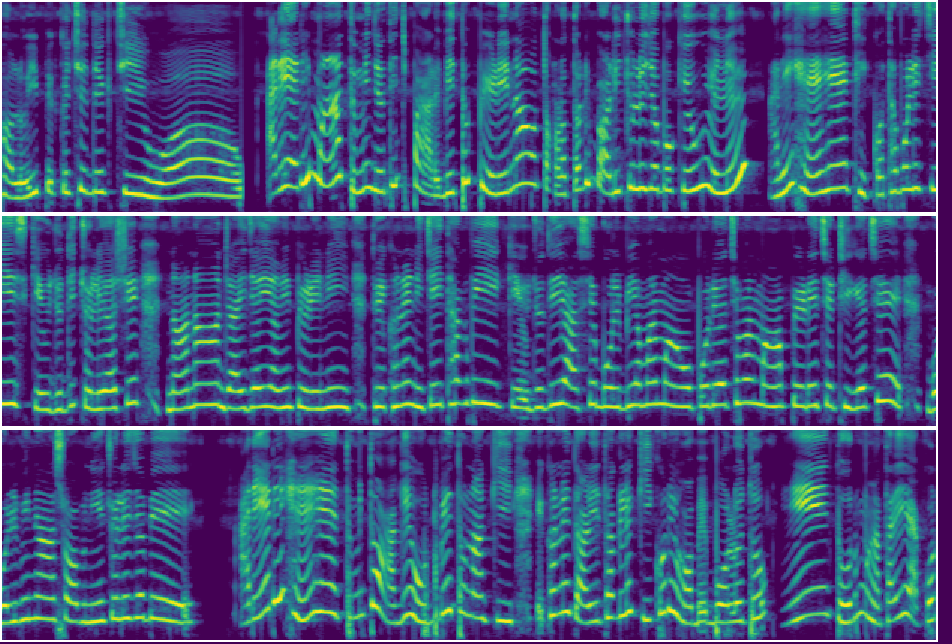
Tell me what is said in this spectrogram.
ভালোই পেকেছে দেখছি, ওয়াও। আরে আরে মা, তুমি যদি পারবে তো পেরে নাও, তাড়াতাড়ি বাড়ি চলে যাব কেউ এলে। আরে হ্যাঁ হ্যাঁ ঠিক কথা বলেছিস, কেউ যদি চলে আসে, না না, যাই যাই, আমি পেরে নিই, তুই এখানে নিচেই থাকবি, কেউ যদি আসে বলবি আমার মা ওপরে আছে, আমার মা পেরেছে, ঠিক আছে, বলবি না, সব নিয়ে চলে যাবে। আরে আরে হ্যাঁ হ্যাঁ তুমি তো আগে উঠবে তো নাকি? এখানে দাঁড়িয়ে থাকলে কি করে হবে বলো তো? হ্যাঁ তোর মাথায় এখন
